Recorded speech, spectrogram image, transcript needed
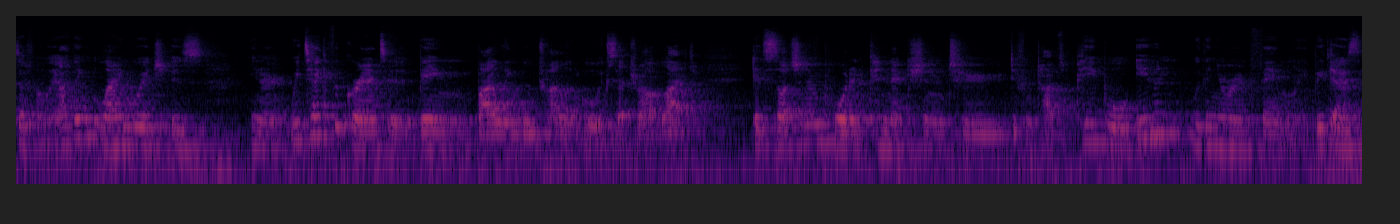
definitely. I think language is, you know, we take for granted being bilingual, trilingual, etc. Like, it's such an important connection to different types of people, even within your own family, because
